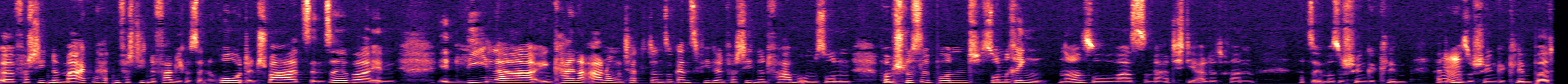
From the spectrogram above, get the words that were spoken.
äh, verschiedene Marken, hatten verschiedene Farben. Die gab es dann in Rot, in Schwarz, in Silber, in, in Lila, in keine Ahnung. Und ich hatte dann so ganz viele in verschiedenen Farben um so ein, vom Schlüsselbund, so ein Ring, ne, sowas. Und da hatte ich die alle dran. Hat so immer so schön geklim, hat Hm. immer so schön geklimpert.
